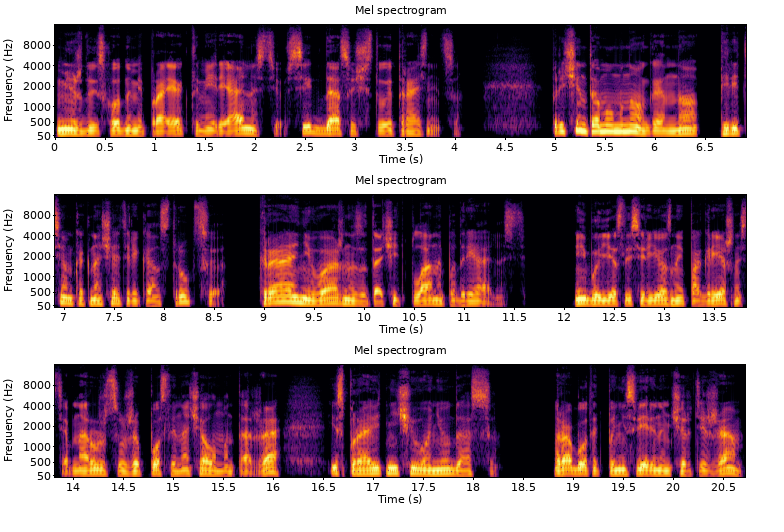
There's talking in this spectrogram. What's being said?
Между исходными проектами и реальностью всегда существует разница. Причин тому много, но перед тем, как начать реконструкцию, крайне важно заточить планы под реальность. Ибо если серьезные погрешности обнаружатся уже после начала монтажа, исправить ничего не удастся. Работать по несверенным чертежам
